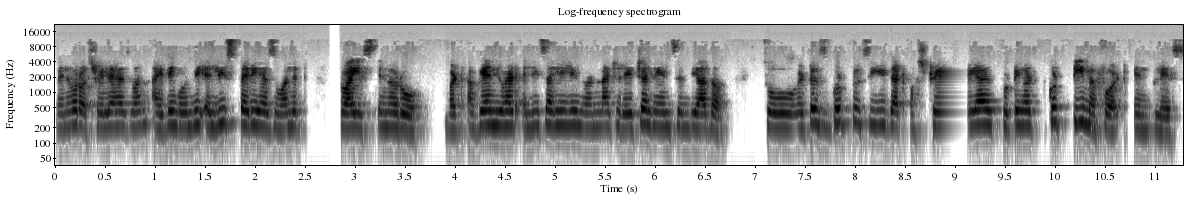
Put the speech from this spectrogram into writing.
Whenever Australia has won, I think only Ellyse Perry has won it twice in a row. But again, you had Alyssa Healy in one match, Rachael Haynes in the other. So it is good to see that Australia is putting a good team effort in place.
